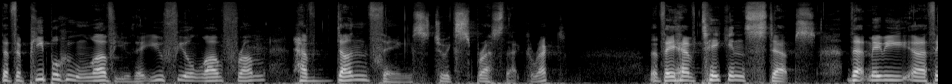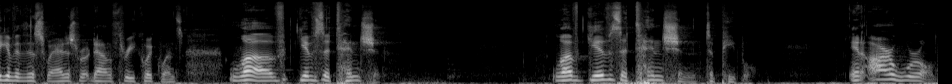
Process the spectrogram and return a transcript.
That the people who love you, that you feel love from, have done things to express that, correct? That they have taken steps. That maybe, uh, think of it this way I just wrote down three quick ones. Love gives attention. Love gives attention to people. In our world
